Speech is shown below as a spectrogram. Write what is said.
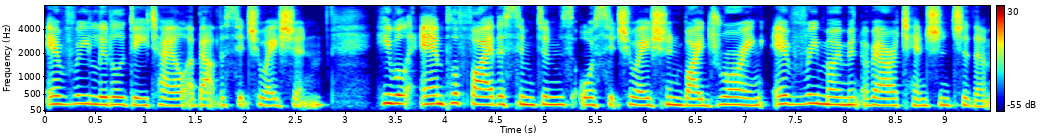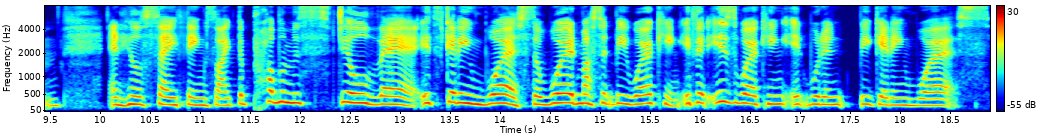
every little detail about the situation. He will amplify the symptoms or situation by drawing every moment of our attention to them. And he'll say things like, The problem is still there. It's getting worse. The word mustn't be working. If it is working, it wouldn't be getting worse.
